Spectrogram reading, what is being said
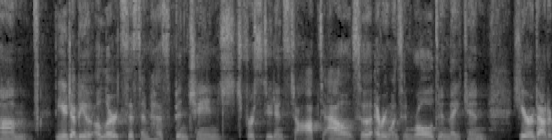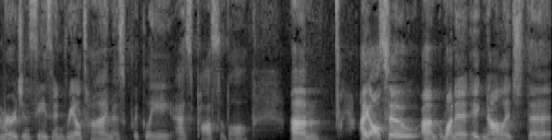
Um, the UW alert system has been changed for students to opt out, so everyone's enrolled and they can hear about emergencies in real time as quickly as possible. Um, I also um, want to acknowledge the,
